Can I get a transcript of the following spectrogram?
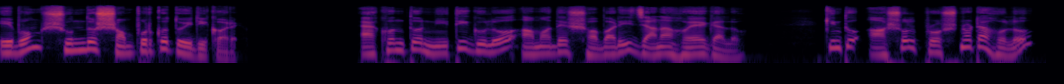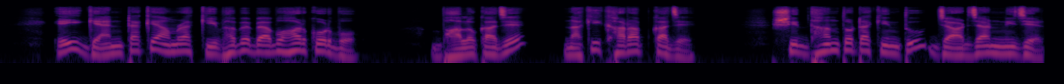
এবং সুন্দর সম্পর্ক তৈরি করে। এখন তো নীতিগুলো আমাদের সবারই জানা হয়ে গেল। কিন্তু আসল প্রশ্নটা হলো, এই জ্ঞানটাকে আমরা কীভাবে ব্যবহার করব? ভালো কাজে নাকি খারাপ কাজে? সিদ্ধান্তটা কিন্তু যার যার নিজের।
